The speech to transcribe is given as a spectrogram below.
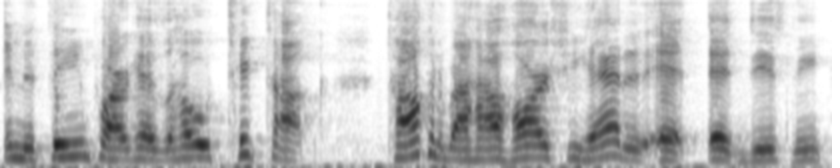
in the theme park has a whole TikTok talking about how hard she had it at, at Disney.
